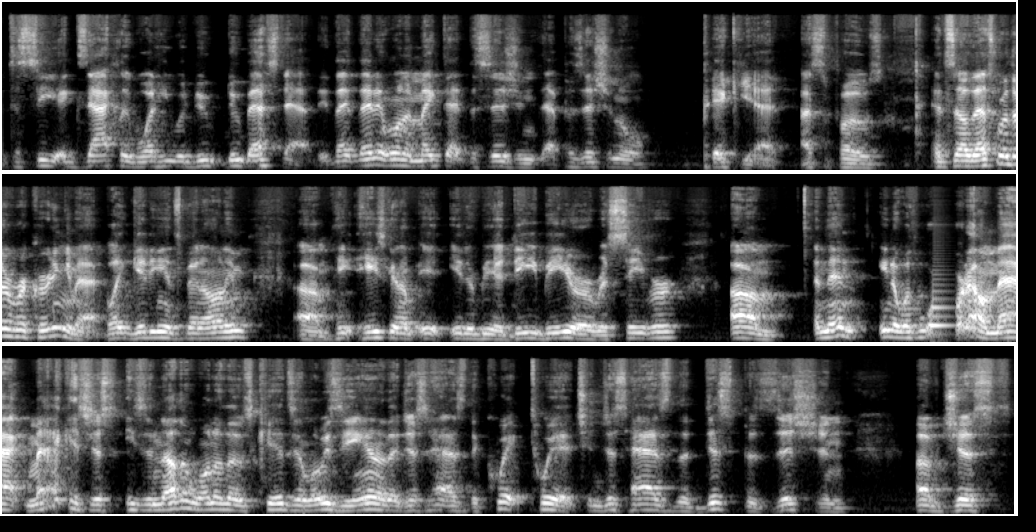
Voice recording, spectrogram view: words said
to see exactly what he would do do best at. They, they didn't want to make that decision, that positional pick yet, I suppose. And so that's where they're recruiting him at. Blake Gideon's been on him. Um, he, he's going to either be a DB or a receiver. Um, and then, you know, with Wardell Mack, Mack is just, he's another one of those kids in Louisiana that just has the quick twitch and just has the disposition of just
